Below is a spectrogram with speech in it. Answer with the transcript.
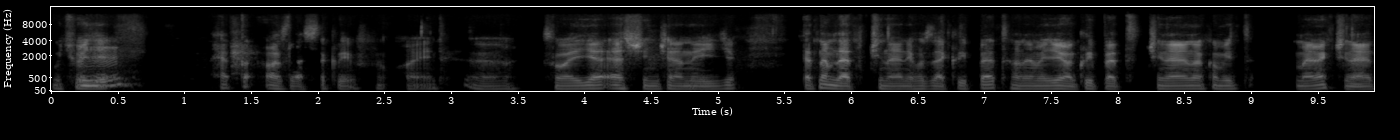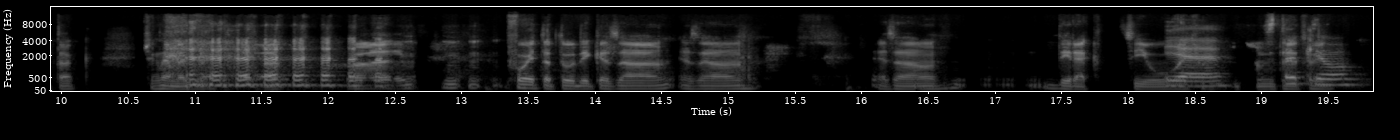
Úgyhogy mm-hmm. hát az lesz a klip majd. Szóval így ez sincsen így, tehát nem lehet csinálni hozzá klipet, hanem egy olyan klipet csinálnak, amit már megcsináltak, csak nem ez folytatódik ez a, ez a, ez a direkció. Yeah, vagy, tehát, hogy, jó.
